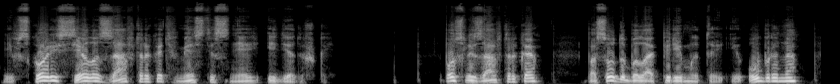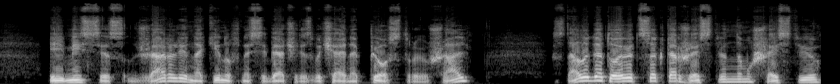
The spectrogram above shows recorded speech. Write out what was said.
и вскоре села завтракать вместе с ней и дедушкой. После завтрака посуда была перемыта и убрана, и миссис Джарли, накинув на себя чрезвычайно пеструю шаль, стала готовиться к торжественному шествию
